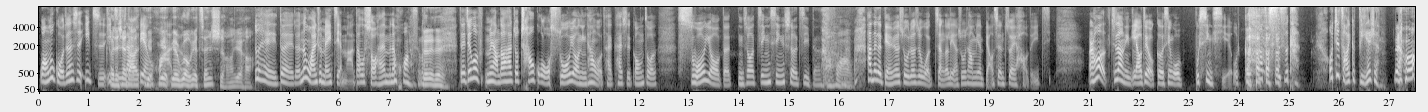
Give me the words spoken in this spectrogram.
网络果真是一直一直在变化越越越 raw 越真实，好像越好。对对对，那个完全没剪嘛，但我手还在那边晃什么？对对对，对，结果没想到它就超过我所有，你看我才开始工作，所有的你说精心设计的，啊哇哦，它那个点阅数就是我整个脸书上面表现最好的一集。然后知道你了解我个性，我不信邪，我隔天要再试试看，我去找一个别人，然后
